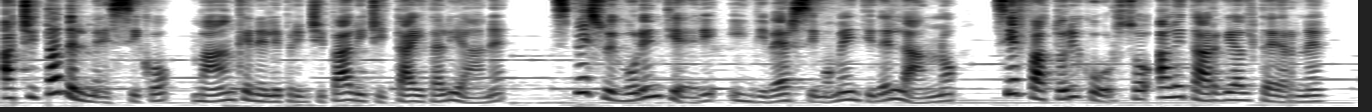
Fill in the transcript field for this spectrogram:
A Città del Messico, ma anche nelle principali città italiane, spesso e volentieri, in diversi momenti dell'anno, si è fatto ricorso alle targhe alterne,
